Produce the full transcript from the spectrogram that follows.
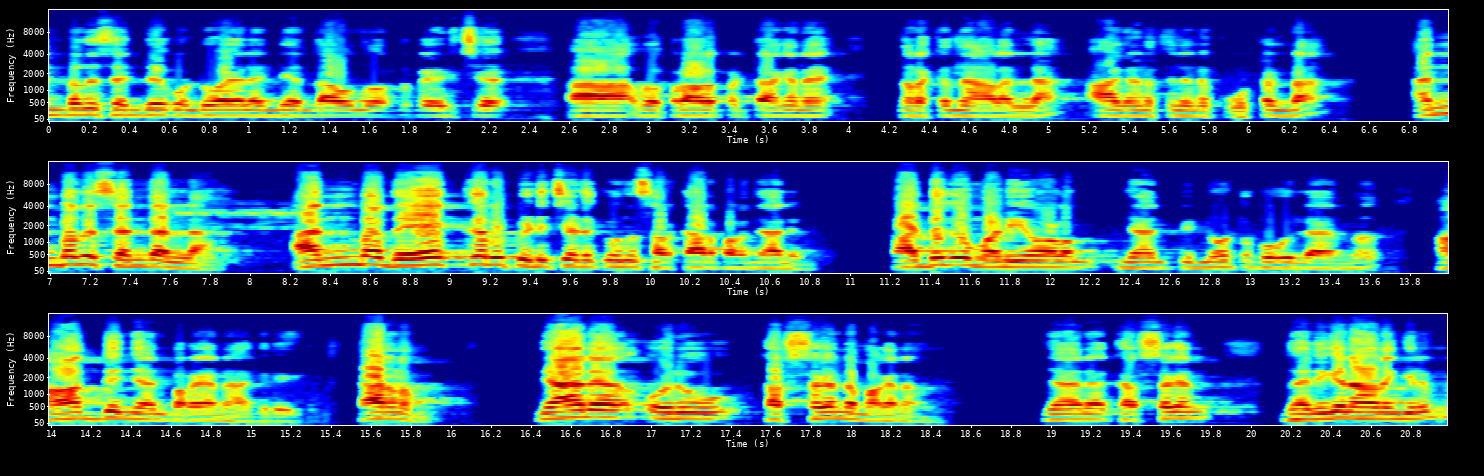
അൻപത് സെന്റ് കൊണ്ടുപോയാൽ എന്റെ എന്താവും ഓർത്ത് പേടിച്ച് വെപ്രാളപ്പെട്ട് അങ്ങനെ നടക്കുന്ന ആളല്ല. ആ ഗണത്തിൽ എന്നെ കൂട്ടണ്ട. അൻപത് സെന്റ് അല്ല അൻപത് ഏക്കർ പിടിച്ചെടുക്കുമെന്ന് സർക്കാർ പറഞ്ഞാലും കടുക് മണിയോളം ഞാൻ പിന്നോട്ട് പോകില്ല എന്ന് ആദ്യം ഞാൻ പറയാൻ ആഗ്രഹിക്കുന്നു. കാരണം ഞാൻ ഒരു കർഷകന്റെ മകനാണ്. ഞാൻ കർഷകൻ ധനികനാണെങ്കിലും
